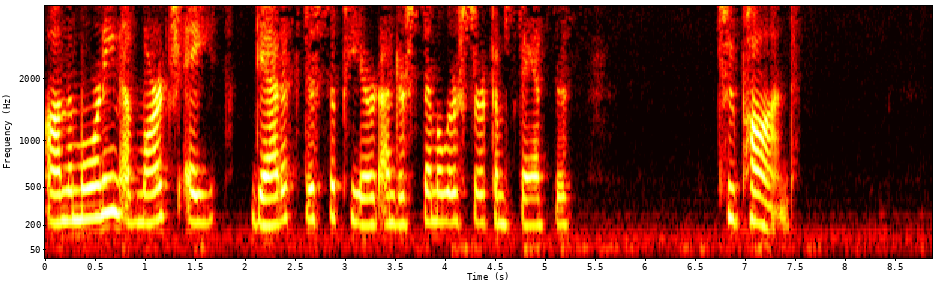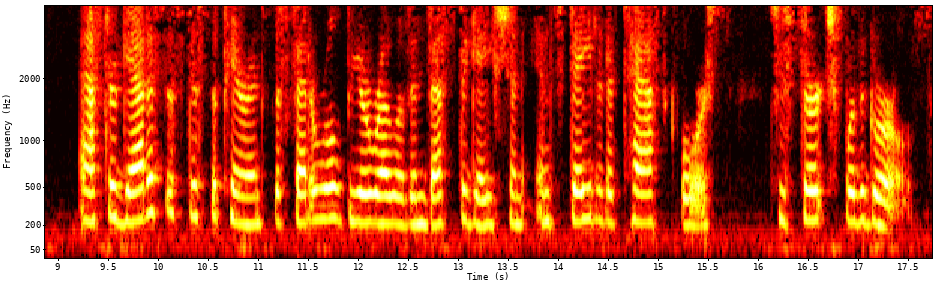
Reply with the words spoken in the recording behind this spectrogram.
On the morning of March 8th, Gaddis disappeared under similar circumstances to Pond. After Gaddis's disappearance, the Federal Bureau of Investigation instated a task force to search for the girls.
